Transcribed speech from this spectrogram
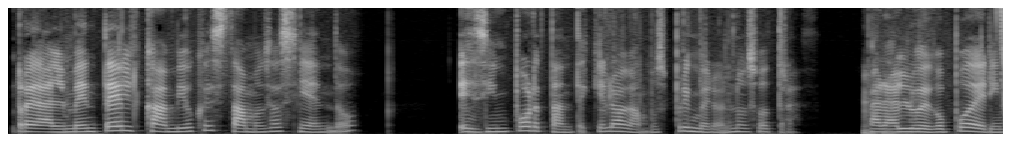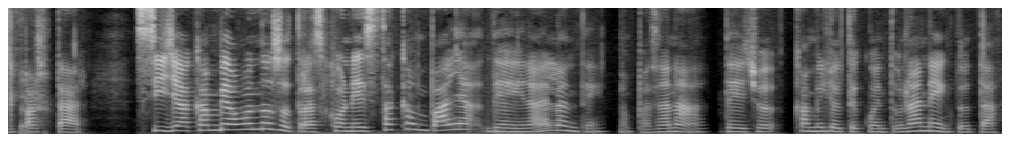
realmente el cambio que estamos haciendo es importante que lo hagamos primero en nosotras para luego poder impactar. Si ya cambiamos nosotras con esta campaña, de ahí en adelante no pasa nada. De hecho, Camilo, te cuento una anécdota.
